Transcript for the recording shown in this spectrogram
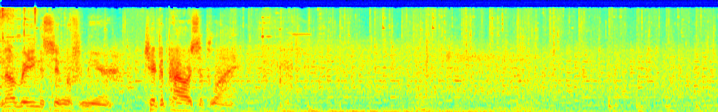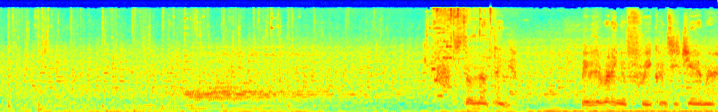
Not reading the signal from here. Check the power supply. Still nothing. Maybe they're running a frequency jammer.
